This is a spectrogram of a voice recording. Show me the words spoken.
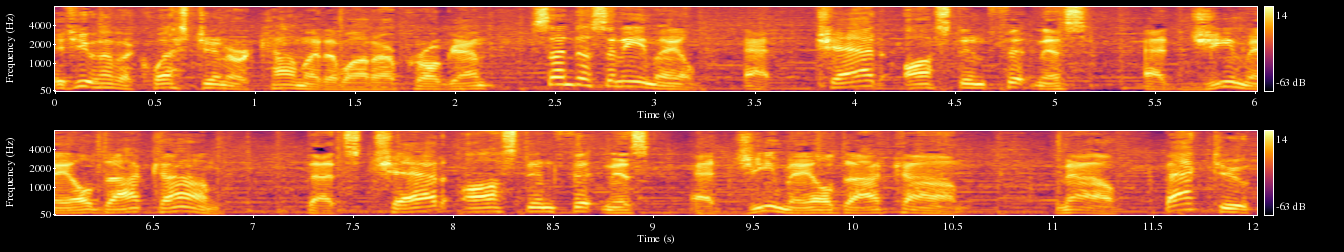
If you have a question or comment about our program, send us an email at chadaustinfitness at gmail.com. That's Chad Austin Fitness at gmail.com. Now, back to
